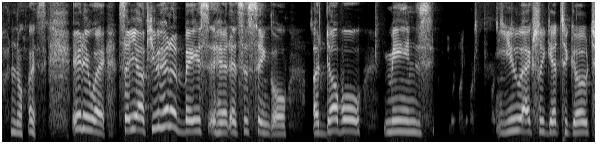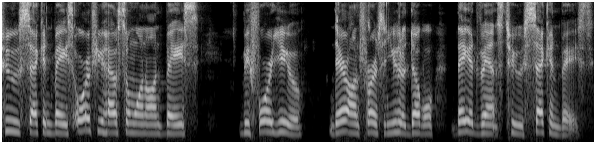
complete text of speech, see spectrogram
noise. Anyway, so yeah, if you hit a base hit, it's a single. A double means you actually get to go to second base, or if you have someone on base before you, they're on first, and you hit a double, they advance to second base,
